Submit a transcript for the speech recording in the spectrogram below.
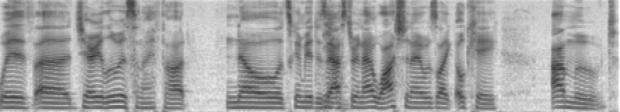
with uh, Jerry Lewis, and I thought, no, it's gonna be a disaster. And I watched it, and I was like, okay, I'm moved.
